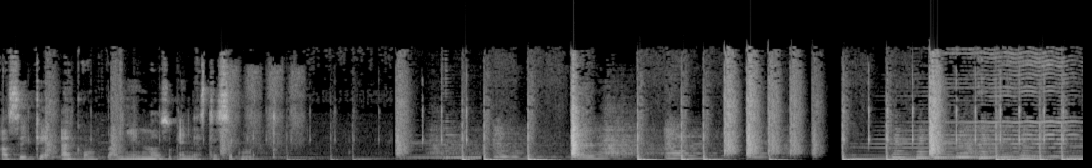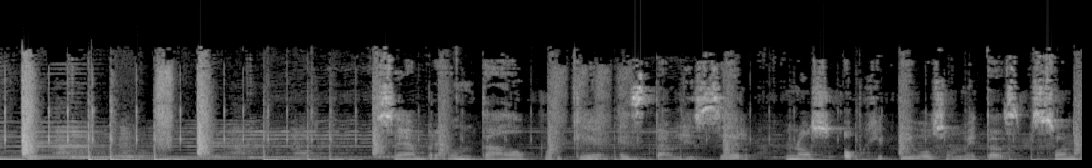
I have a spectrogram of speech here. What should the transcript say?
Así que acompáñenos en este segmento. Qué establecernos objetivos o metas son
